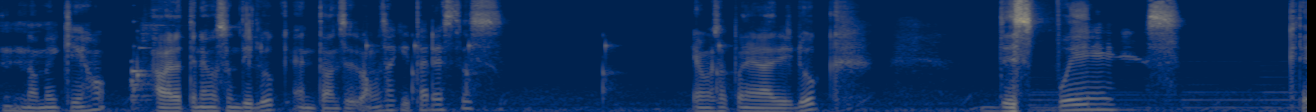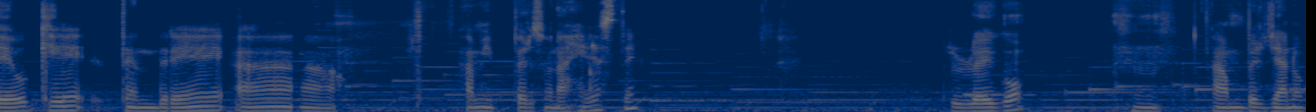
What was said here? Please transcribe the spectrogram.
no me quejo. Ahora tenemos un Diluc, entonces vamos a quitar estos. Y vamos a poner a Diluc. Después creo que tendré a, a mi personaje este. Luego Amber ya no,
